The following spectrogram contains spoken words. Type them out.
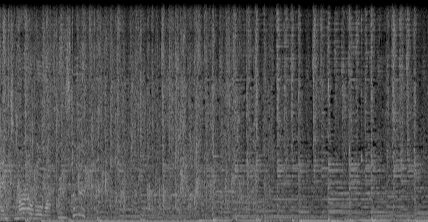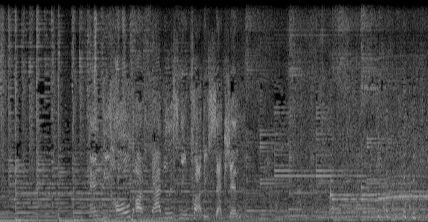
And tomorrow we'll walk through the store. And behold our fabulous new produce section.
